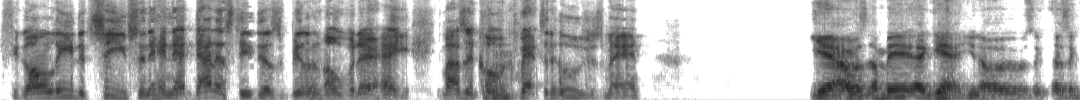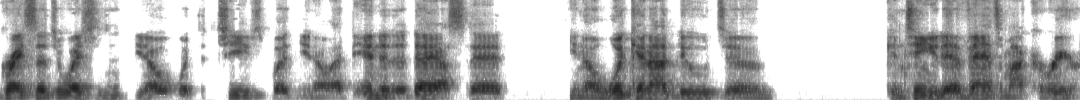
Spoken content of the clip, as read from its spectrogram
if you're gonna lead the Chiefs and, and that dynasty just building over there, hey, you might as well come mm-hmm. back to the Hoosiers, man. Yeah, I was. I mean, again, you know, it was, a, it was a great situation, you know, with the Chiefs. But you know, at the end of the day, I said, you know, what can I do to continue to advance my career?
